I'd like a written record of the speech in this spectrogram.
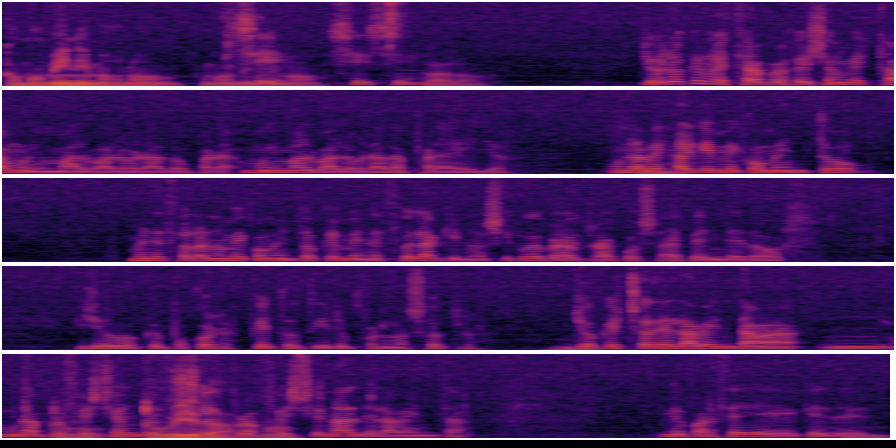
Como mínimo, ¿no? Como Sí, mínimo. sí, sí. Claro. Yo creo que nuestra profesión está muy mal valorado para, muy mal valorada para ellos. Una vez Mm. alguien me comentó, un venezolano me comentó que en Venezuela quien no sirve para otra cosa es vendedor. Y yo digo que poco respeto tiene por nosotros. Yo que he hecho de la venta mm, una profesión, tu yo vida, soy ¿no? profesional de la venta. Me parece que de- Mm.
